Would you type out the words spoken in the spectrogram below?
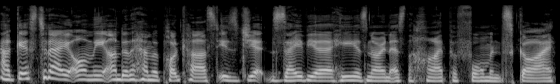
Our guest today on the Under the Hammer podcast is Jet Xavier. He is known as the high performance guy.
